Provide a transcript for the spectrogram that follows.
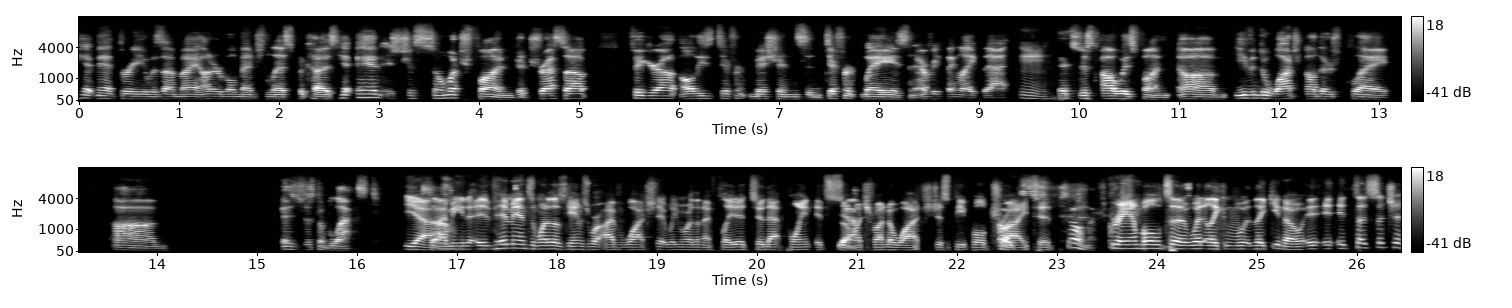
Hitman 3 was on my honorable mention list because Hitman is just so much fun to dress up, figure out all these different missions in different ways and everything like that. Mm. It's just always fun. Um, even to watch others play um, is just a blast. Yeah, So- I mean, if Hitman's one of those games where I've watched it way more than I've played it. To that point, it's so Yeah. much fun to watch. Just people try Oh, to so scramble to what like like you know it, it- it's such a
